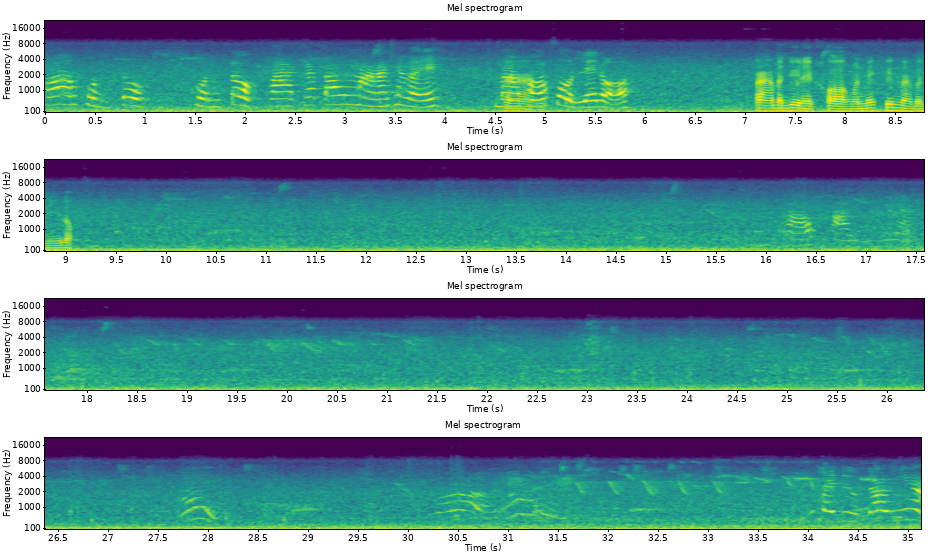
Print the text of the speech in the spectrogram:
พ่อฝนตกฝนตกปลาก็ต้องมาใช่ไหม มาใช่พร้อมฝนเลยเหรอปปลามันอยู่ในคลองมันไม่ขึ้นมาบนนี้หรอก เท้าใครเนี่ยเอ้ยใครดื่มเหล้าเนี่ย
